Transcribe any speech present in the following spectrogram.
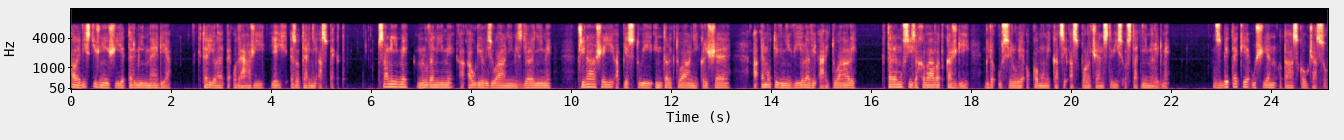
Ale výstižnější je termín média, který lépe odráží jejich ezoterní aspekt. Psanými, mluvenými a audiovizuálními sděleními přinášejí a pěstují intelektuální klišé a emotivní výlevy a rituály, které musí zachovávat každý, kdo usiluje o komunikaci a společenství s ostatními lidmi. Zbytek je už jen otázkou času.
